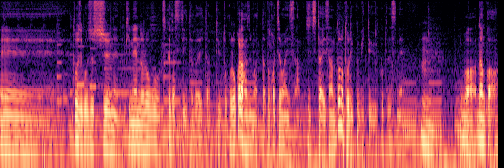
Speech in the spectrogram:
えー当時50周年の記念のロゴを作らせていただいたっていうところから始まった十勝ワインさん自治体さんとの取り組みということですね。うん、まあなんか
